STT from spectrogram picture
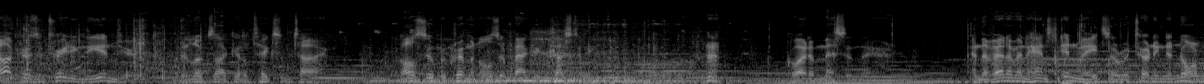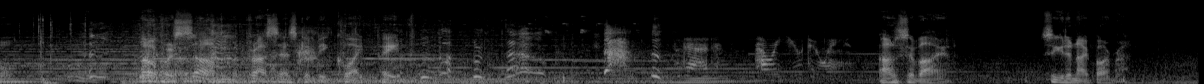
Doctors are treating the injured, but it looks like it'll take some time. All super criminals are back in custody. Quite a mess in there. And the venom-enhanced inmates are returning to normal. Though for some, the process can be quite painful. Dad, how are you doing? I'll survive. See you tonight, Barbara.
